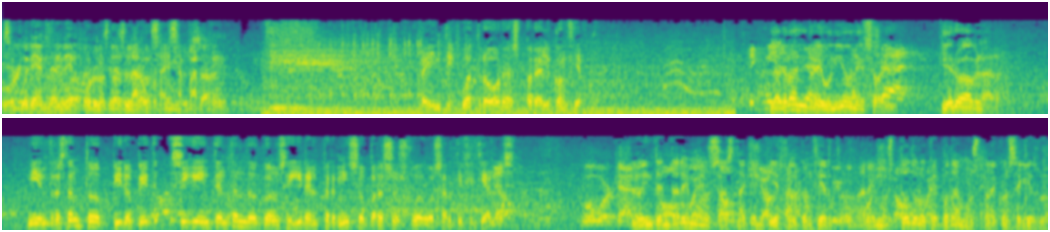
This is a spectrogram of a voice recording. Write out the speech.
Se puede acceder por los dos lados a esa parte. 24 horas para el concierto. La gran reunión es hoy. Quiero hablar. Mientras tanto, Piro Pit sigue intentando conseguir el permiso para sus fuegos artificiales. Lo intentaremos hasta que empiece el concierto. Haremos todo lo que podamos para conseguirlo.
